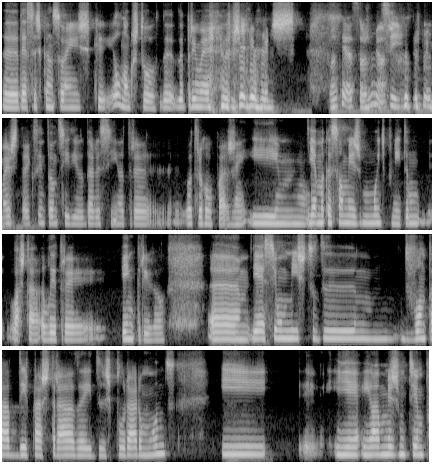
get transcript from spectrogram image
uh, dessas canções que ele não gostou da primeira, dos primeiros. Acontece, são os melhores. Sim, dos primeiros takes, então decidiu dar assim outra, outra roupagem. E, e, é uma canção mesmo muito bonita, lá está, a letra é, é incrível. Um, é assim um misto de, de vontade de ir para a estrada e de explorar o mundo e, e, e, ao mesmo tempo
